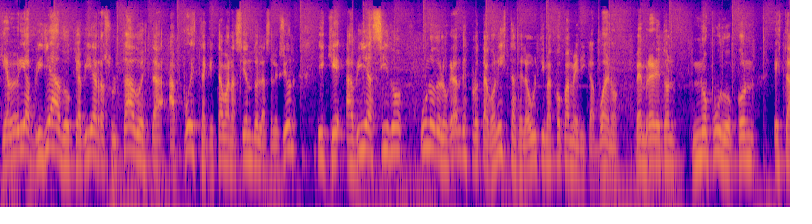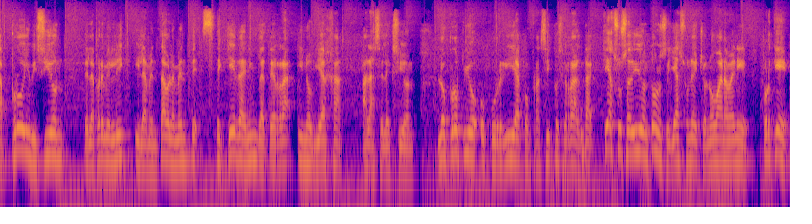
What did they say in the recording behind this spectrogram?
que habría brillado, que había resultado esta apuesta que estaban haciendo en la selección y que había sido uno de los grandes protagonistas de la última Copa América. Bueno, Ben Brereton no pudo con esta prohibición de la Premier League y lamentablemente se queda en Inglaterra y no viaja a la selección. Lo propio ocurriría con Francisco Sierralta. ¿Qué ha sucedido entonces? Ya es un hecho, no van a venir. ¿Por qué?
